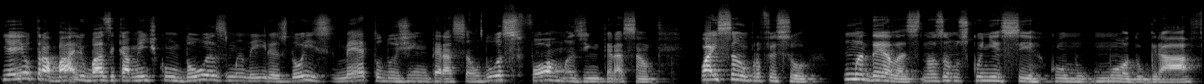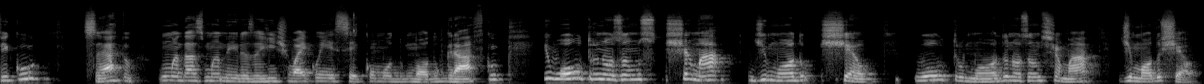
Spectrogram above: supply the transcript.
E aí eu trabalho basicamente com duas maneiras, dois métodos de interação, duas formas de interação. Quais são, professor? Uma delas nós vamos conhecer como modo gráfico, certo? Uma das maneiras a gente vai conhecer como modo gráfico e o outro nós vamos chamar de modo shell. O outro modo nós vamos chamar de modo shell.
